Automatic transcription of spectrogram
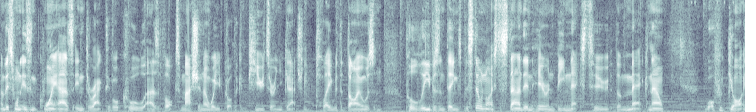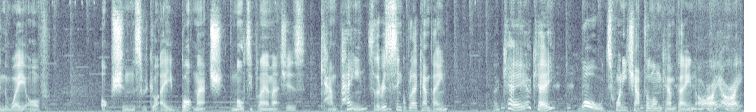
and this one isn't quite as interactive or cool as Vox Machinae, where you've got the computer and you can actually play with the dials and pull levers and things, but it's still nice to stand in here and be next to the mech. Now, what have we got in the way of options? We've got a bot match, multiplayer matches, campaign, so there is a single player campaign. Okay, okay. Whoa, 20 chapter long campaign. Alright, alright.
